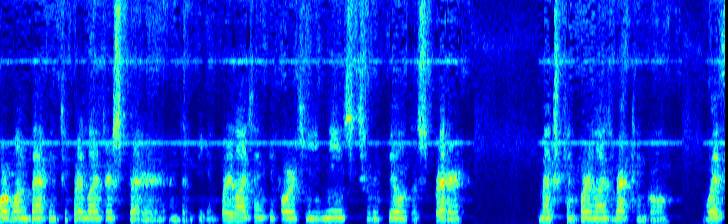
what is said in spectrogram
pour one back into fertilizer spreader and then begin fertilizing before he needs to refill the spreader. Max can fertilize rectangle with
